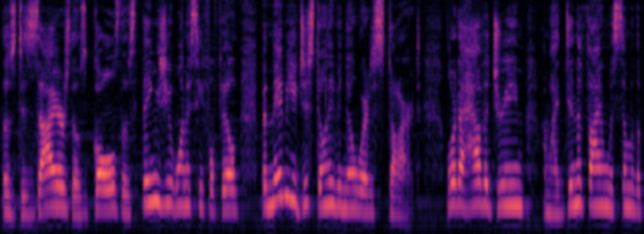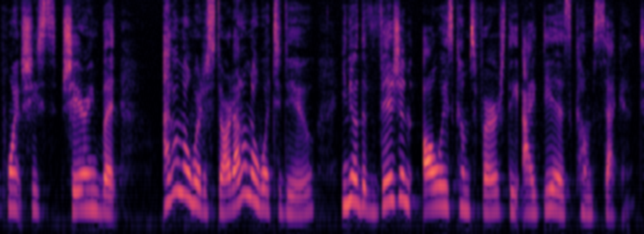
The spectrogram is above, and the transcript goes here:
those desires, those goals, those things you want to see fulfilled, but maybe you just don't even know where to start. Lord, I have a dream. I'm identifying with some of the points she's sharing, but I don't know where to start. I don't know what to do. You know, the vision always comes first, the ideas come second.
